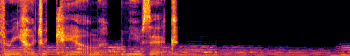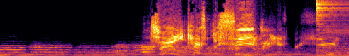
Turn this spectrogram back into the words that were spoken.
300 Cam Music. J. Casper Sin.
